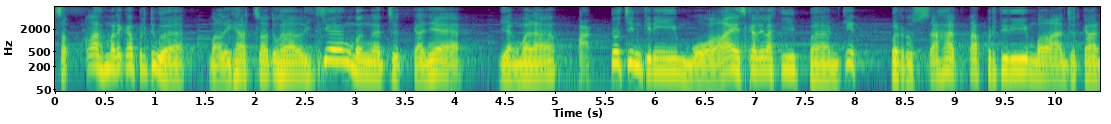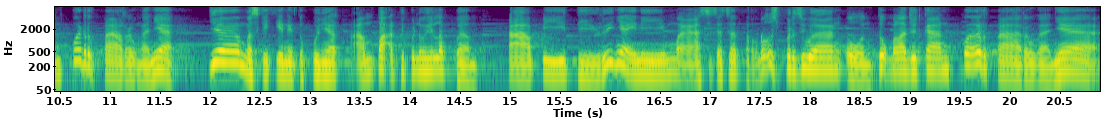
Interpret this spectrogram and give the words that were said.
setelah mereka berdua melihat suatu hal yang mengejutkannya. Yang mana Pak Dojin kini mulai sekali lagi bangkit berusaha tetap berdiri melanjutkan pertarungannya. Ya meski kini tubuhnya tampak dipenuhi lebam, tapi dirinya ini masih saja terus berjuang untuk melanjutkan pertarungannya.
